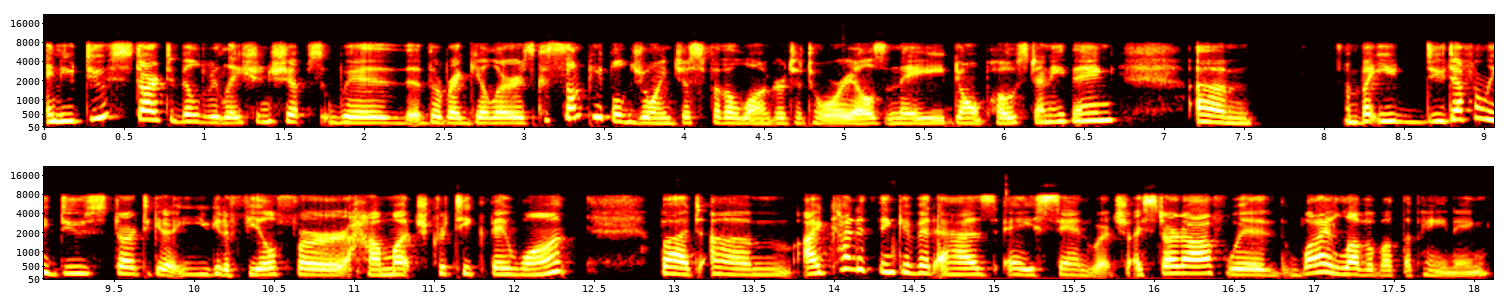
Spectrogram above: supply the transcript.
And you do start to build relationships with the regulars because some people join just for the longer tutorials and they don't post anything. Um, but you do definitely do start to get a, you get a feel for how much critique they want but um, I kind of think of it as a sandwich. I start off with what I love about the painting,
